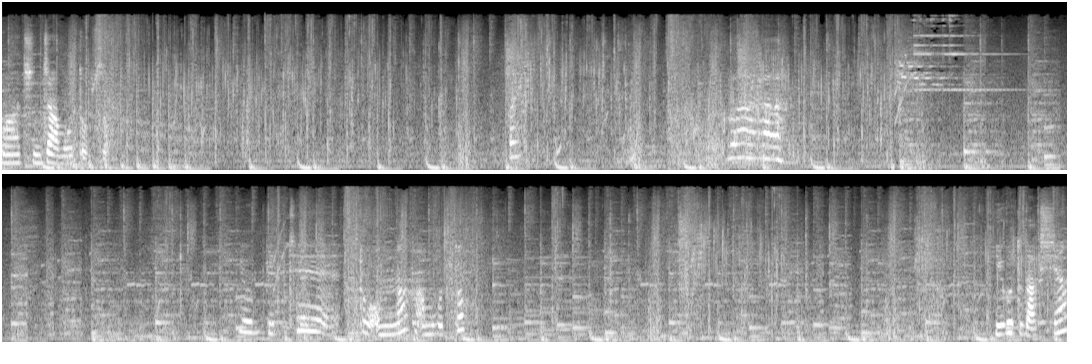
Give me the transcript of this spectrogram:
와, 진짜 아무것도 없어. 와. 요 밑에 또 없나? 아무것도? 이것도 낚시야?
